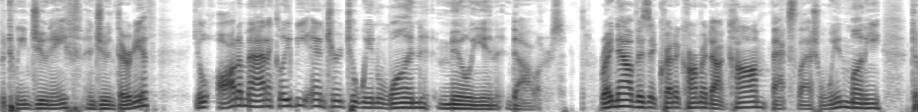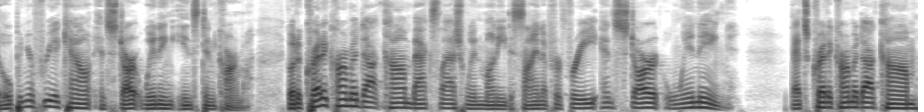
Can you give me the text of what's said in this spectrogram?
between June 8th and June 30th, you'll automatically be entered to win $1 million. Right now, visit creditkarma.com backslash win money to open your free account and start winning instant karma. Go to creditkarma.com backslash win money to sign up for free and start winning. That's creditkarma.com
